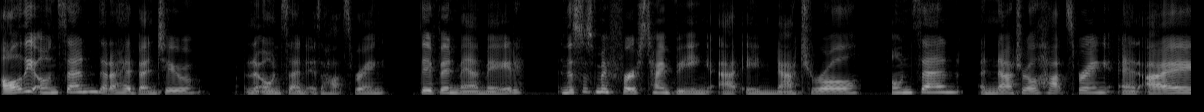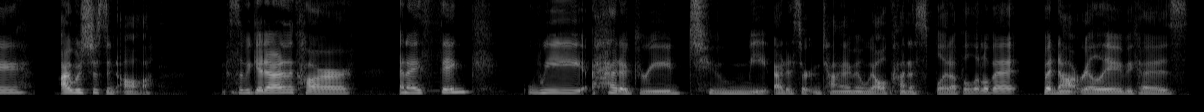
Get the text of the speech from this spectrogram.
All the onsen that I had been to, an onsen is a hot spring. They've been man-made, and this was my first time being at a natural onsen, a natural hot spring, and I I was just in awe. So we get out of the car, and I think we had agreed to meet at a certain time, and we all kind of split up a little bit, but not really because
